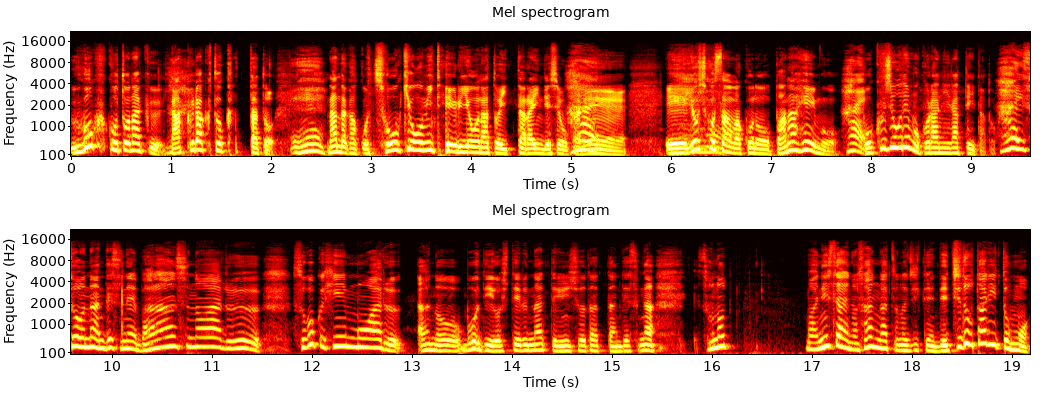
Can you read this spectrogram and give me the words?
動くことなく楽々と勝ったと、えー、なんだかこう調教を見ているようなと言ったらいいんでしょうかね。はい、えー、よしこさんはこのバナヘイムを牧場でもご覧になっていたと、はい、はい、そうなんですね。バランスのあるすごく品もあるあのボディをしているなっていう印象だったんですが、そのまあ、2歳の3月の時点で一度たりとも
